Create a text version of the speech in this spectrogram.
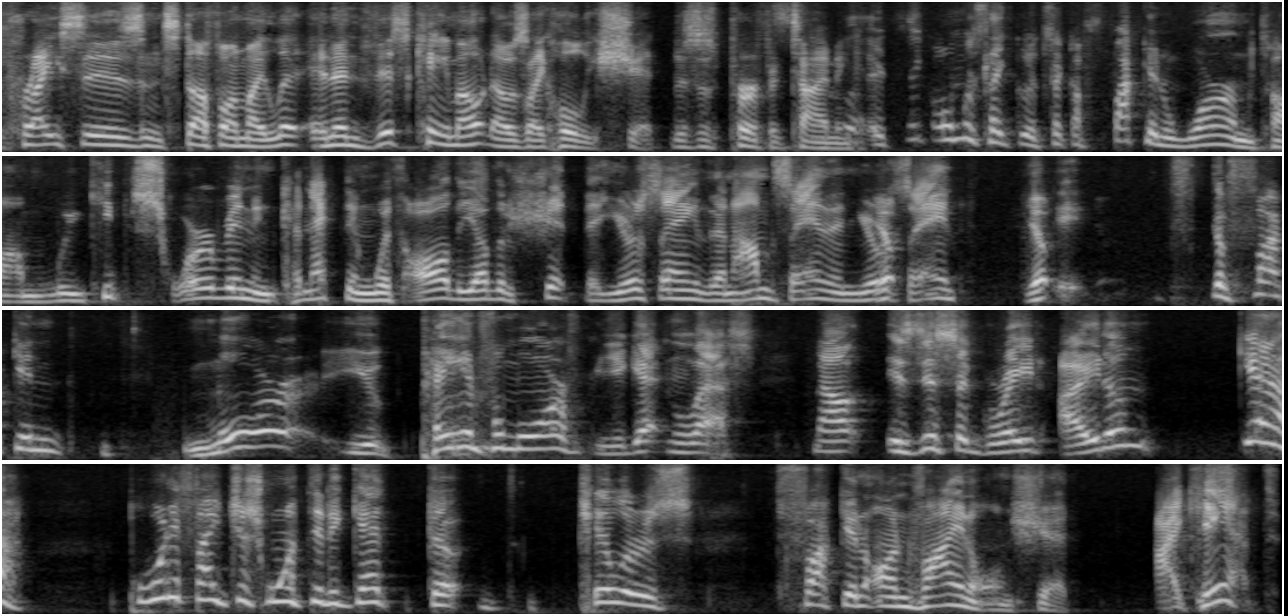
prices and stuff on my list, and then this came out, and I was like, "Holy shit! This is perfect timing." It's like almost like it's like a fucking worm, Tom. We keep swerving and connecting with all the other shit that you're saying, that I'm saying, and you're Yep. saying. Yep. It's the fucking more you're paying for more, you're getting less. Now, is this a great item? Yeah. But what if I just wanted to get the killers fucking on vinyl and shit? I can't.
